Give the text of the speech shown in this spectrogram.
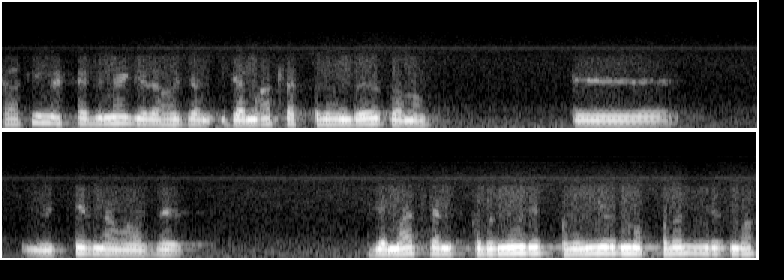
Şafii mezhebine göre hocam cemaatle kılındığı zaman e, vitir namazı cemaatle kılınıyor, kılınıyor mu, kılınmıyor mu?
